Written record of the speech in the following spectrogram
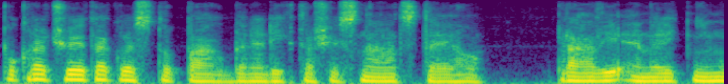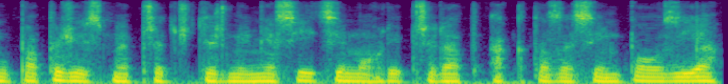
Pokračuje tak ve stopách Benedikta XVI. Právě emeritnímu papeži jsme před čtyřmi měsíci mohli předat akta ze sympózia,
